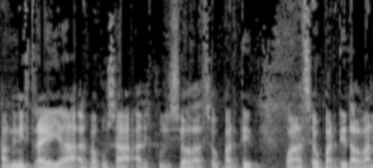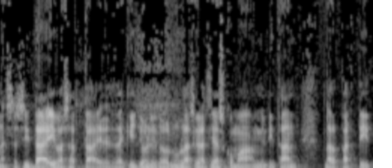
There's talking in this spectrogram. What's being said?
el ministre Illa es va posar a disposició del seu partit quan el seu partit el va necessitar i va acceptar. I des d'aquí jo li dono les gràcies com a militant del partit.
